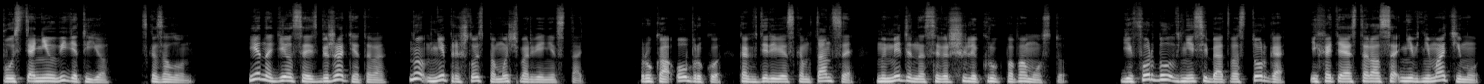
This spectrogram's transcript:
«Пусть они увидят ее», — сказал он. Я надеялся избежать этого, но мне пришлось помочь Марвене встать. Рука об руку, как в деревенском танце, мы медленно совершили круг по помосту. Гефор был вне себя от восторга, и хотя я старался не внимать ему,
